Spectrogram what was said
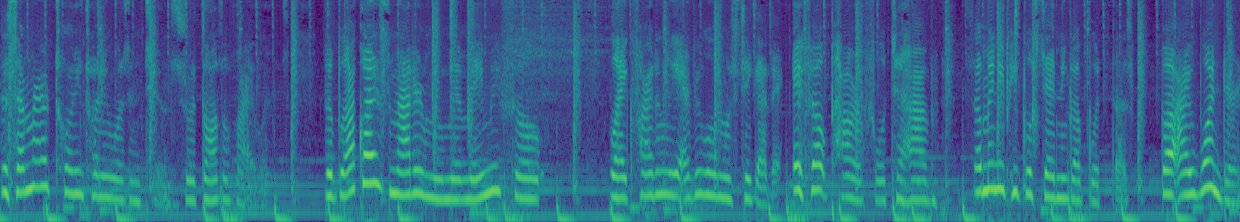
The summer of 2020 was intense with all the violence. The Black Lives Matter movement made me feel like finally everyone was together. It felt powerful to have so many people standing up with us. But I wonder,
